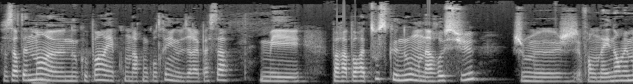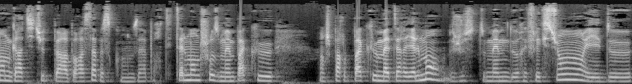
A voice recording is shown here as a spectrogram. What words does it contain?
certainement, euh, nos copains qu'on a rencontrés, ils nous diraient pas ça. Mais par rapport à tout ce que nous on a reçu, je me, enfin, on a énormément de gratitude par rapport à ça parce qu'on nous a apporté tellement de choses, même pas que, enfin, je parle pas que matériellement, juste même de réflexion et de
